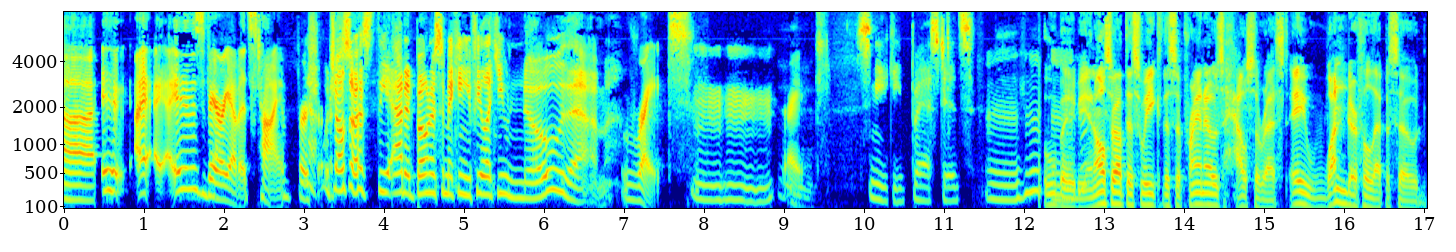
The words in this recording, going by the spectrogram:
uh, it, I, I, it was very of its time for sure. Which also has the added bonus of making you feel like you know them. Right. Mm-hmm. Right. Sneaky bastards. Mm-hmm. Ooh, baby. And also out this week, The Sopranos House Arrest. A wonderful episode.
